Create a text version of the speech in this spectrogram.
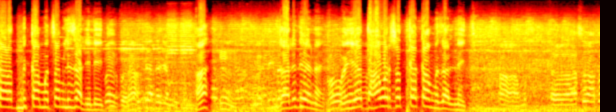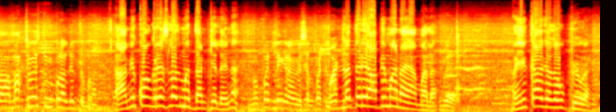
काळात बी कामं चांगली झालेली बर आहेत बर हां. हा? झाले ते नाही. म्हणजे दहा वर्षात का कामं झाली नाहीत? हां मग अं, असं आता मागच्या वेळेस तुम्ही कोणाला दिलं मग? आम्ही काँग्रेसलाच मतदान केलंय ना. मग पडले की राव विशाल पाटील? पडलं तरी अभिमान आहे आम्हाला. बर. मग हे काय त्याचा उपयोग आहे?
